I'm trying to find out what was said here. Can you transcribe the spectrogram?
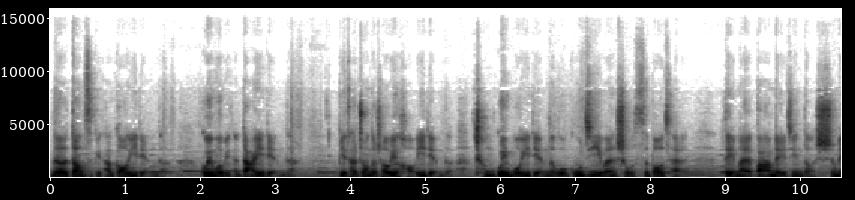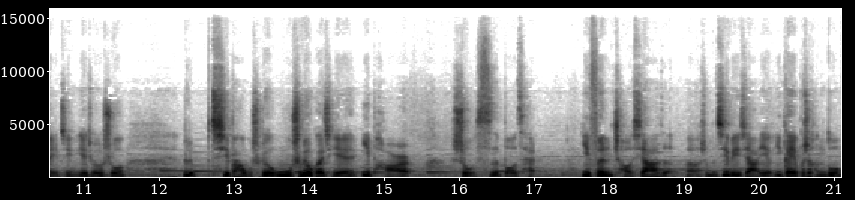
那档次比他高一点的，规模比他大一点的，比他装的稍微好一点的，成规模一点的，我估计一碗手撕包菜得卖八美金到十美金，也就是说，六七八五十六，五十六块钱一盘儿手撕包菜。一份炒虾子啊，什么基围虾也应该也不是很多，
